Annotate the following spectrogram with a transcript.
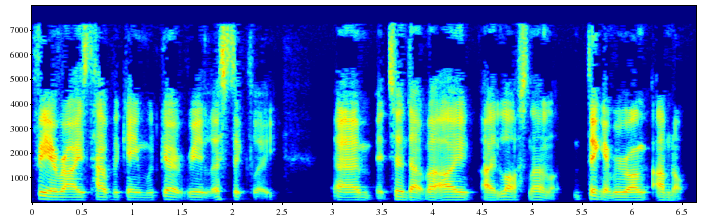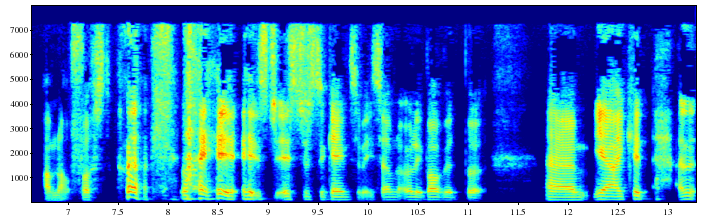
theorized how the game would go realistically, um, it turned out that I, I lost. Now, don't get me wrong, I'm not, I'm not fussed. like it, it's, it's just a game to me, so I'm not really bothered. But, um, yeah, I could, and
